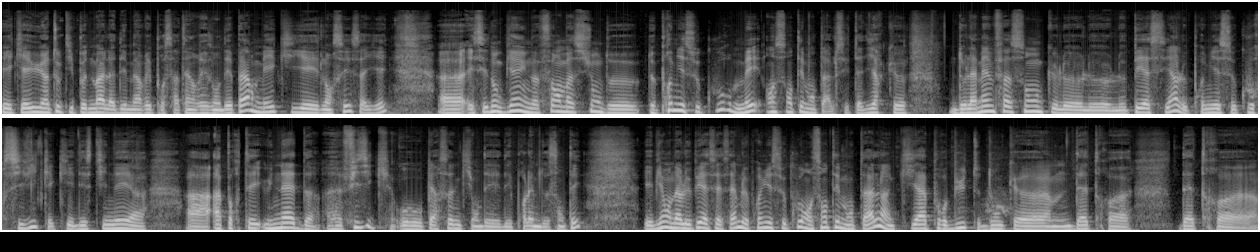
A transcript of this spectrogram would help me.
et qui a eu un tout petit peu de mal à démarrer pour certaines raisons au départ, mais qui est lancée, ça y est. et c'est donc bien une formation de, de premiers secours, mais en santé mentale. C'est-à-dire que de la même façon que le, le, le PSC1, le premier secours civique, qui est destiné à apporter une aide physique aux personnes qui ont des, problèmes de santé, eh bien, on a le PSSM, le premier secours en santé mentale, qui a pour but donc euh, d'être euh, d'être euh,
